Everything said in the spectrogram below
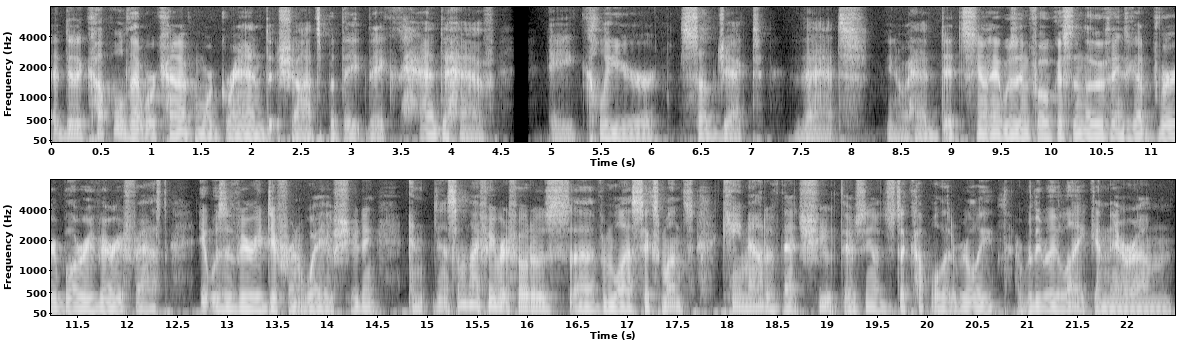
I did a couple that were kind of more grand shots, but they they had to have a clear subject that you know had it's you know it was in focus and other things got very blurry very fast it was a very different way of shooting. And some of my favorite photos uh, from the last six months came out of that shoot. There's you know just a couple that really I really really like, and they're um,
